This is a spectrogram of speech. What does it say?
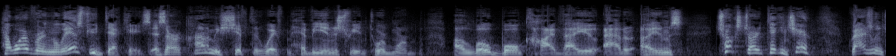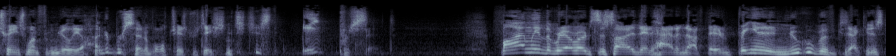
However, in the last few decades, as our economy shifted away from heavy industry and toward more uh, low bulk, high value added items, trucks started taking share. Gradually, trains went from nearly 100% of all transportation to just 8%. Finally, the railroads decided they'd had enough. They're bringing in a new group of executives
